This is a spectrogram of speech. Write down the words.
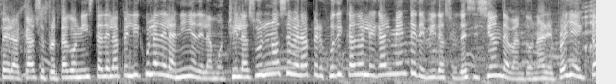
Pero acaso el protagonista de la película de la niña de la mochila azul no se verá perjudicado legalmente debido a su decisión de abandonar el proyecto.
